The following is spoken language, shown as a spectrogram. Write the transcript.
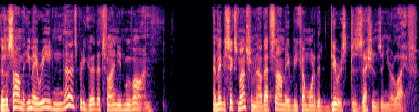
There's a psalm that you may read, and oh, that's pretty good, that's fine, you'd move on. And maybe six months from now, that psalm may become one of the dearest possessions in your life.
